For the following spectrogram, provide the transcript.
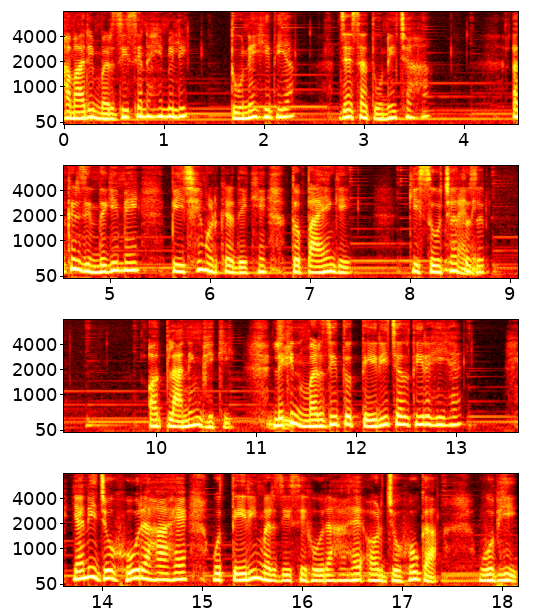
हमारी मर्ज़ी से नहीं मिली। तूने ही दिया जैसा तूने चाहा। अगर ज़िंदगी में पीछे मुड़कर देखें तो पाएँगे कि सोचा तो ज़रूर और प्लानिंग भी की। लेकिन मर्ज़ी तो तेरी चलती रही है। यानी जो हो रहा है वो तेरी मर्ज़ी से हो रहा है और जो होगा वो भी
